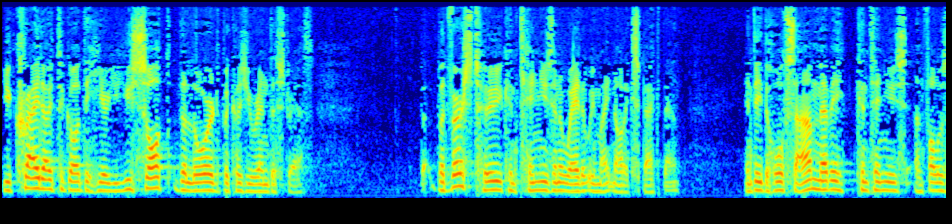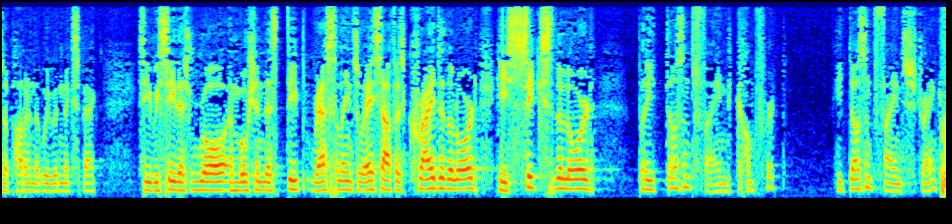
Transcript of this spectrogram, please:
You cried out to God to hear you. You sought the Lord because you were in distress. But verse 2 continues in a way that we might not expect then. Indeed, the whole psalm maybe continues and follows a pattern that we wouldn't expect. See, we see this raw emotion, this deep wrestling. So Asaph has cried to the Lord. He seeks the Lord, but he doesn't find comfort. He doesn't find strength,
